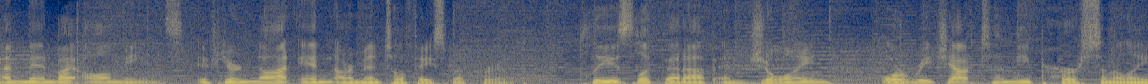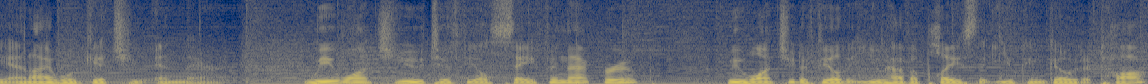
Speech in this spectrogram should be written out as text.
And then, by all means, if you're not in our mental Facebook group, please look that up and join or reach out to me personally, and I will get you in there. We want you to feel safe in that group. We want you to feel that you have a place that you can go to talk.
